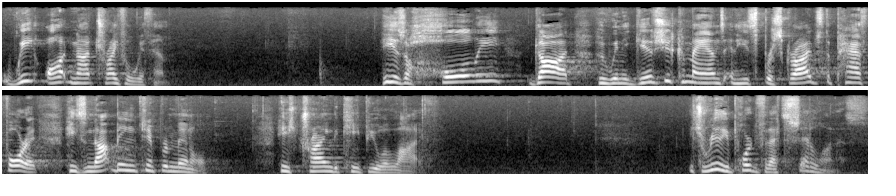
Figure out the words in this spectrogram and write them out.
We ought not trifle with him. He is a holy God who, when he gives you commands and he prescribes the path for it, he's not being temperamental. He's trying to keep you alive. It's really important for that to settle on us.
